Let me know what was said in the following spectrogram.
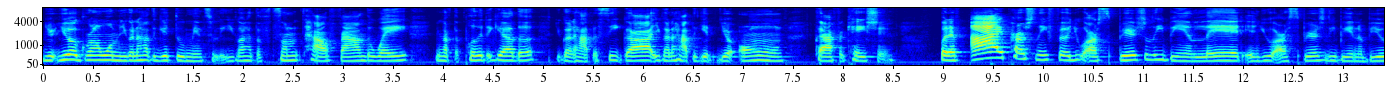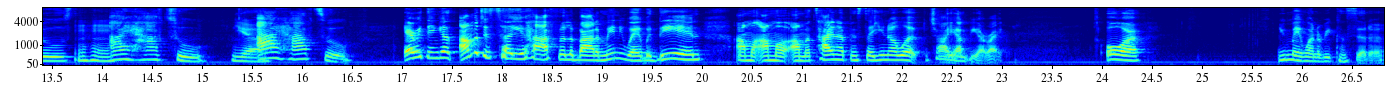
You- You're a grown woman. You're gonna have to get through mentally. You're gonna have to somehow find the way. You're gonna have to pull it together. You're gonna have to seek God. You're gonna have to get your own clarification. But if I personally feel you are spiritually being led and you are spiritually being abused, I have to. Yeah. I have to. Everything else, I'm gonna just tell you how I feel about them anyway. But then I'm a, I'm a, I'm a tighten up and say, you know what, child, gotta be all right. Or you may want to reconsider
